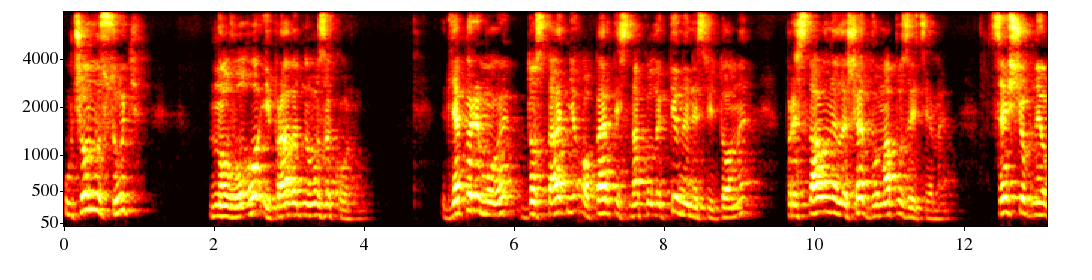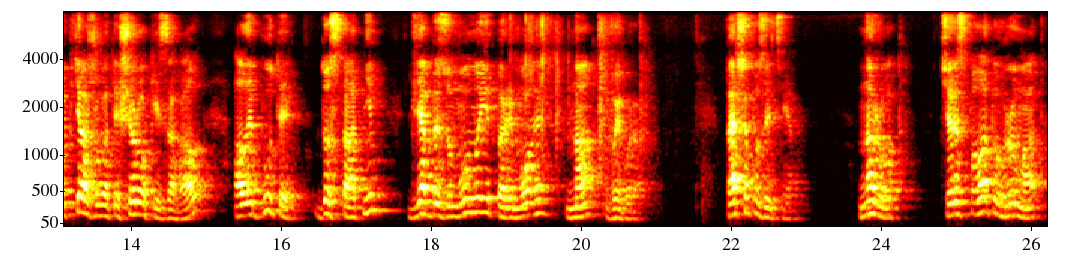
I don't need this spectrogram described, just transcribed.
У чому суть нового і праведного закону? Для перемоги достатньо опертись на колективне несвідоме, представлене лише двома позиціями: це щоб не обтяжувати широкий загал, але бути достатнім для безумовної перемоги на виборах. Перша позиція. Народ через палату громад,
